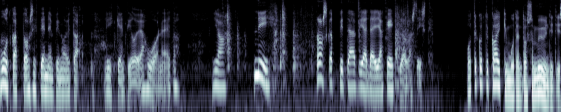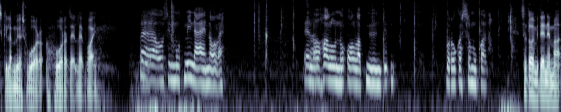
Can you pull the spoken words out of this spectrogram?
Muut katsoo sitten ennempi noita liikkeen tiloja huoneita. Ja niin, roskat pitää viedä ja keittiö olla siisti. Oletteko te kaikki muuten tuossa myyntitiskillä myös vuoro, vuorotelle vai? Pääosin, mutta minä en ole. En ole halunnut olla myyntiporukassa mukana. Sä toimit enemmän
